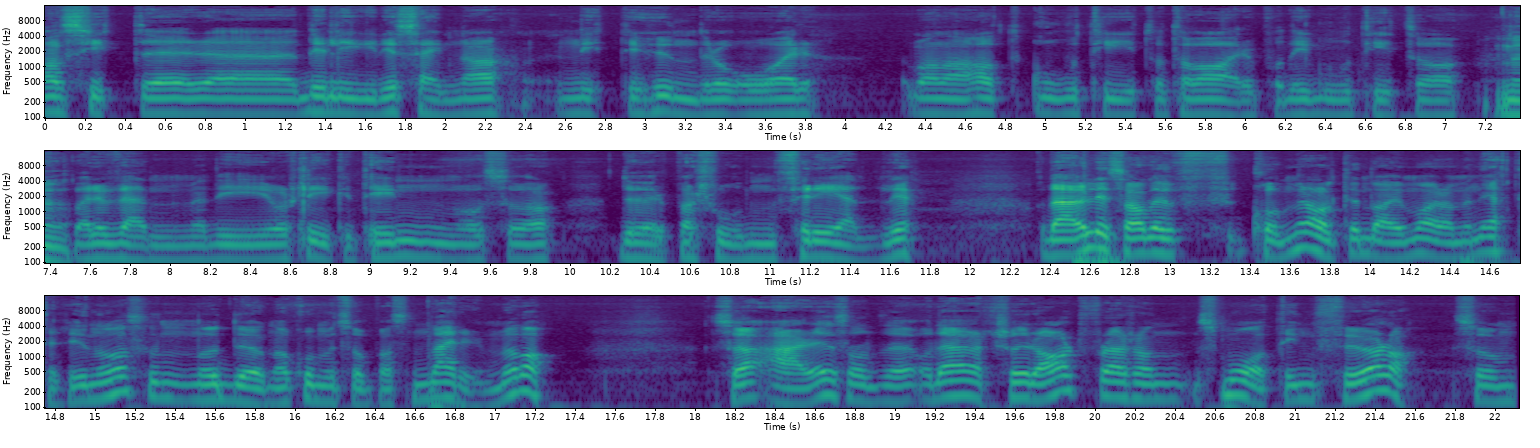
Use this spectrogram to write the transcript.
Man sitter uh, De ligger i senga 90-100 år. Man har hatt god tid til å ta vare på de, god tid til å Ja. være venn med de og slike ting, og så dør personen fredelig. Og Det er jo litt sånn, det kommer alltid en dag i morgen, men i ettertid nå, så når døden har kommet såpass nærme, da, så er det sånn Og det har vært så rart, for det er sånn småting før, da, som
